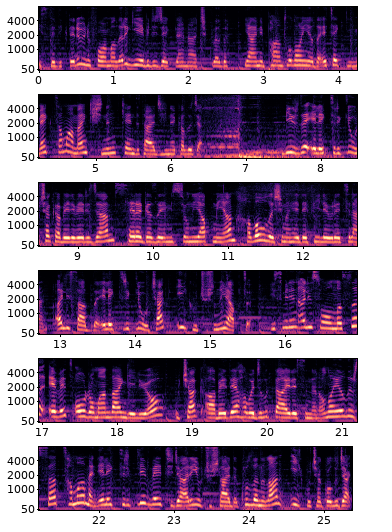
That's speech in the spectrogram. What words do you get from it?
istedikleri üniformaları giyebileceklerini açıkladı. Yani pantolon ya da etek giymek tamamen kişinin kendi tercihine kalacak. Bir de elektrikli uçak haberi vereceğim. Sera gazı emisyonu yapmayan hava ulaşımı hedefiyle üretilen Alice adlı elektrikli uçak ilk uçuşunu yaptı. İsminin Alice olması evet o romandan geliyor. Uçak ABD Havacılık Dairesi'nden onay alırsa tamamen elektrikli ve ticari uçuşlarda kullanılan ilk uçak olacak.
